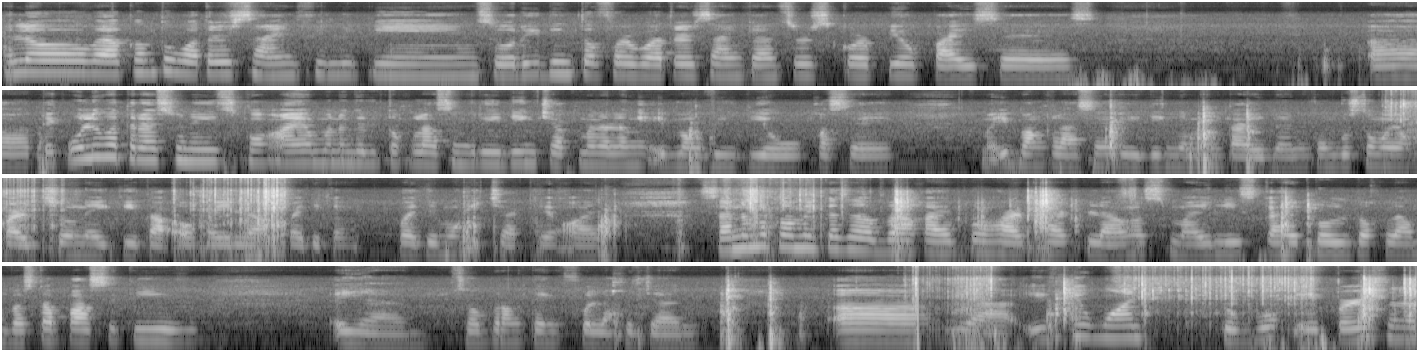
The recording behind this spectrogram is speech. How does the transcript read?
Hello, welcome to Water Sign Philippines. So, reading to for Water Sign, Cancer, Scorpio, Pisces. Uh, take only what resonates. Kung ayaw mo ng ganitong klaseng reading, check mo na lang yung ibang video kasi may ibang klaseng reading naman tayo doon. Kung gusto mo yung cards yung nakikita, okay lang. Pwede, kang, pwede mong i-check yun. Sana mo comment ka sa baba kahit po heart-heart lang, smileys, kahit tuldok lang. Basta positive. Ayan. Sobrang thankful ako dyan. Uh, yeah, if you want to book a personal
